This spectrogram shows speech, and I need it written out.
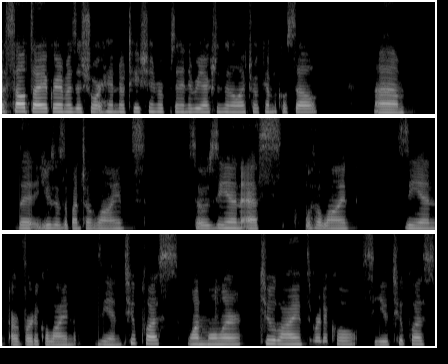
a cell diagram is a shorthand notation representing the reactions in an electrochemical cell um, that uses a bunch of lines. So ZNS with a line, ZN or vertical line Zn2 plus, 1 molar, 2 lines vertical, Cu2 plus,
